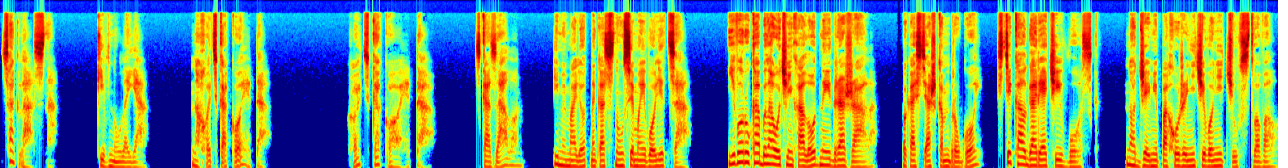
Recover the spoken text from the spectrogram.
«Согласна», — кивнула я, — «но хоть какое-то». «Хоть какое-то», — сказал он и мимолетно коснулся моего лица. Его рука была очень холодной и дрожала. По костяшкам другой стекал горячий воск, но Джейми, похоже, ничего не чувствовал.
